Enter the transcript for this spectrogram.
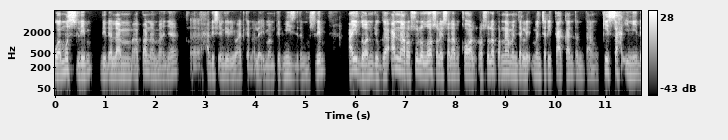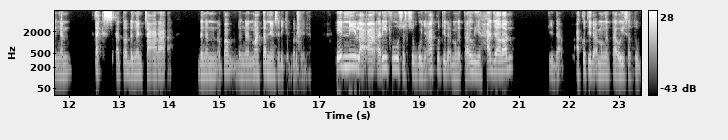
wa Muslim di dalam apa namanya Eh, hadis yang diriwayatkan oleh Imam Tirmizi dan Muslim. Aidon juga anna Rasulullah SAW call Rasulullah pernah menceritakan tentang kisah ini dengan teks atau dengan cara dengan apa dengan matan yang sedikit berbeda. Inilah a'rifu sesungguhnya aku tidak mengetahui hajaran tidak aku tidak mengetahui satu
